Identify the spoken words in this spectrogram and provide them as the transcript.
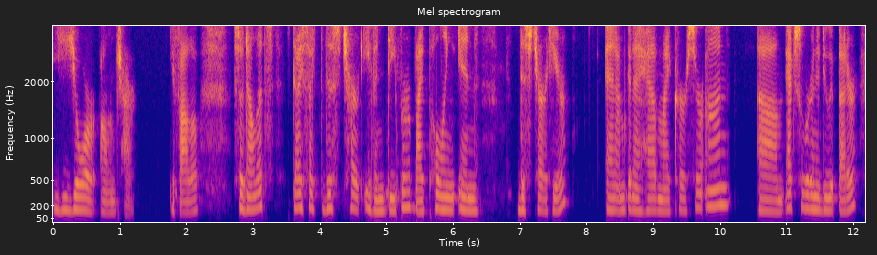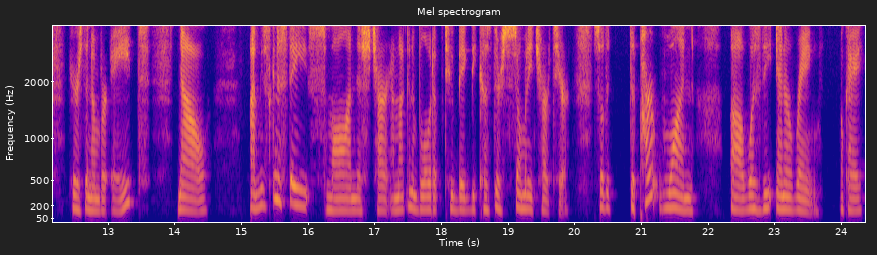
your own chart. You follow? So now let's dissect this chart even deeper by pulling in this chart here. And I'm going to have my cursor on. Um, actually, we're going to do it better. Here's the number eight. Now, I'm just going to stay small on this chart. I'm not going to blow it up too big because there's so many charts here. So the, the part one uh, was the inner ring. Okay.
